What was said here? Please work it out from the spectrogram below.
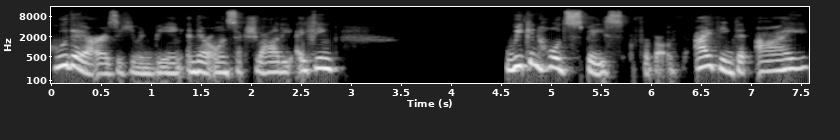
who they are as a human being and their own sexuality. I think we can hold space for both. I think that I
